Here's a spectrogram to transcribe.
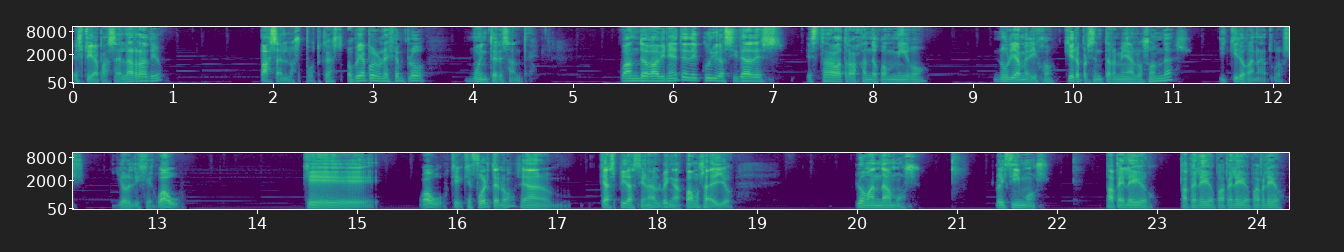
Esto ya pasa en la radio, pasa en los podcasts. Os voy a poner un ejemplo muy interesante. Cuando Gabinete de Curiosidades estaba trabajando conmigo, Nuria me dijo, quiero presentarme a los Ondas y quiero ganarlos. Y yo le dije, wow, qué, wow, qué, qué fuerte, ¿no? O sea, qué aspiracional. Venga, vamos a ello. Lo mandamos, lo hicimos. Papeleo, papeleo, papeleo, papeleo.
